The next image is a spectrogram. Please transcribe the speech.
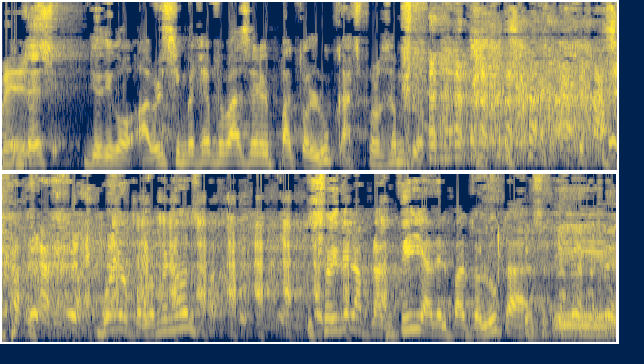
¿Ves? Entonces yo digo, a ver si mi jefe va a ser el Pato Lucas, por ejemplo. Bueno, por lo menos soy de la plantilla del Pato Lucas. y-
